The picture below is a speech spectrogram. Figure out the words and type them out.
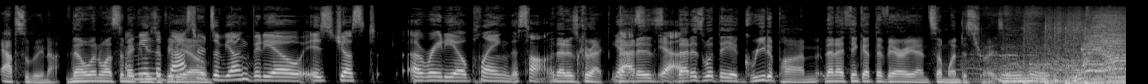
absolutely not. No one wants to make. I make mean, a the music video. Bastards of Young video is just a radio playing the song. that is correct. Yes, that is yeah. that is what they agreed upon. Then I think at the very end, someone destroys it.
